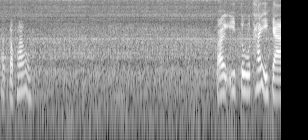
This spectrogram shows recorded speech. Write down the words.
ผักกะเพราไปอีตูไทยจ้า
